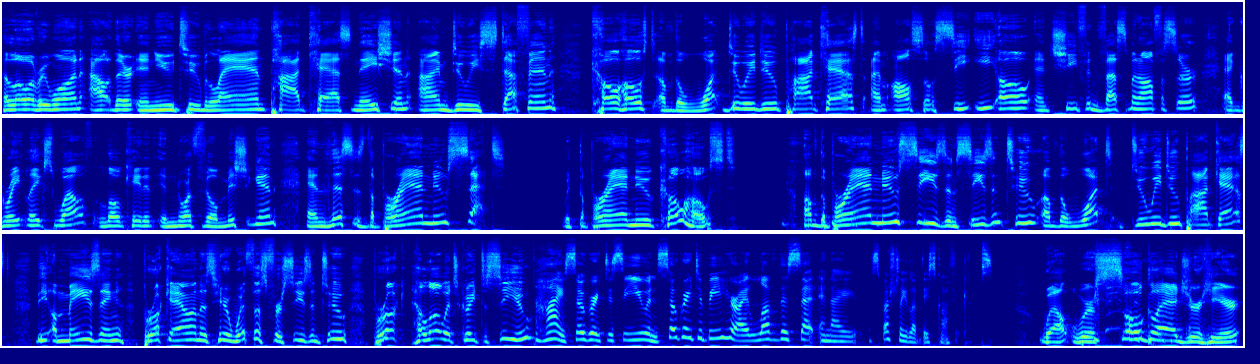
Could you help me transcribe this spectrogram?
Hello, everyone out there in YouTube land, podcast nation. I'm Dewey Steffen, co host of the What Do We Do podcast. I'm also CEO and Chief Investment Officer at Great Lakes Wealth, located in Northville, Michigan. And this is the brand new set with the brand new co host of the brand new season, season two of the What Do We Do podcast. The amazing Brooke Allen is here with us for season two. Brooke, hello, it's great to see you. Hi, so great to see you and so great to be here. I love this set and I especially love these coffee cups. Well, we're so glad you're here.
